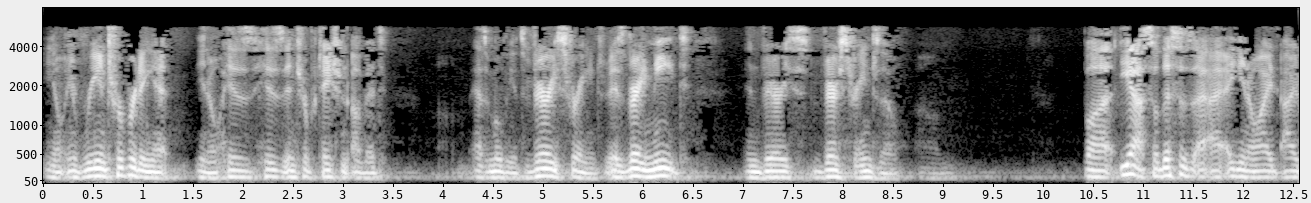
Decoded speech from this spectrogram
you know, and reinterpreting it, you know, his his interpretation of it as a movie. It's very strange. It's very neat and very very strange though. Um, but yeah, so this is I, you know I I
